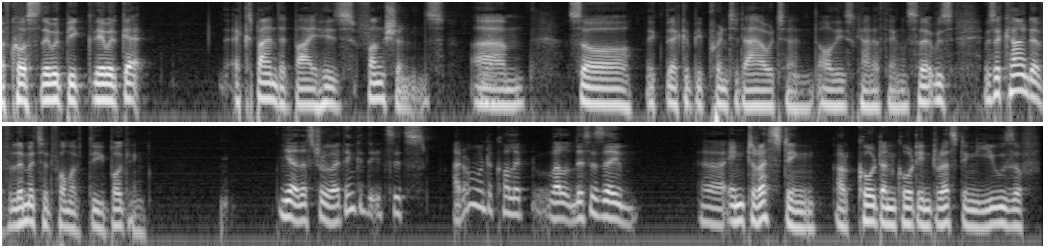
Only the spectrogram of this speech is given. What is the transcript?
of course they would be they would get expanded by his functions. Yeah. So they, they could be printed out and all these kind of things. So it was it was a kind of limited form of debugging. Yeah, that's true. I think it's it's. I don't want to call it. Well, this is a uh, interesting or quote unquote interesting use of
